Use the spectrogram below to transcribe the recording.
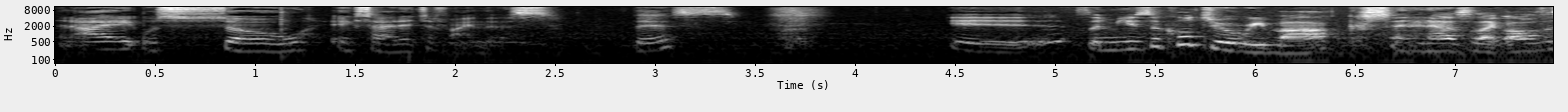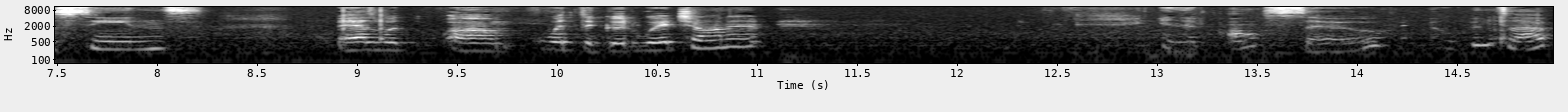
and I was so excited to find this. This is a musical jewelry box, and it has like all the scenes. It has with um, with the Good Witch on it, and it also opens up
